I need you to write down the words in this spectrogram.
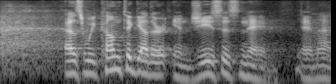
as we come together in Jesus' name. Amen.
